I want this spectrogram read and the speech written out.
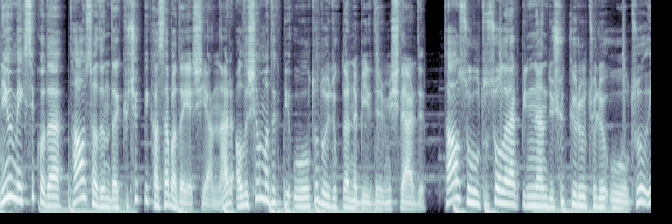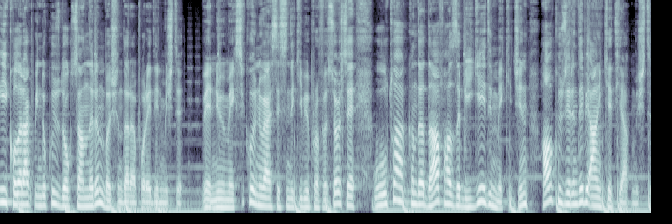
New Mexico'da Taos adında küçük bir kasabada yaşayanlar alışılmadık bir uğultu duyduklarını bildirmişlerdi. Taos uğultusu olarak bilinen düşük gürültülü uğultu ilk olarak 1990'ların başında rapor edilmişti ve New Mexico Üniversitesi'ndeki bir profesör ise uğultu hakkında daha fazla bilgi edinmek için halk üzerinde bir anket yapmıştı.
